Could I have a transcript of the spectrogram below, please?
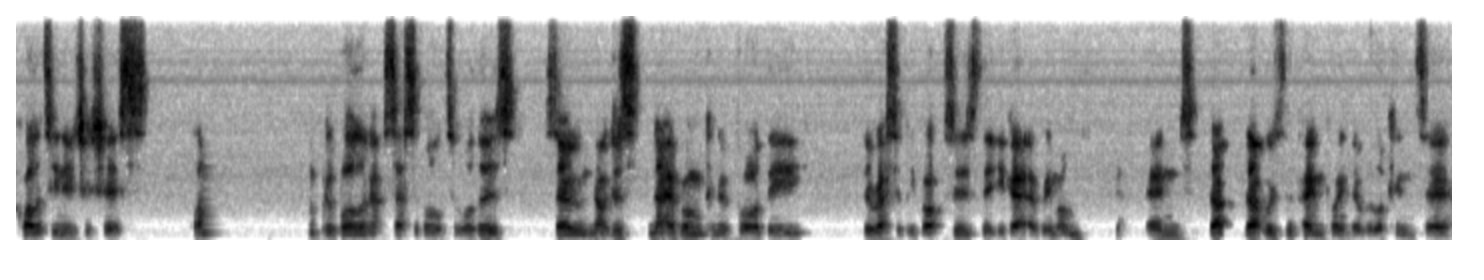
quality, nutritious, plantable, and accessible to others. So not just not everyone can afford the the recipe boxes that you get every month, yeah. and that that was the pain point that we're looking to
